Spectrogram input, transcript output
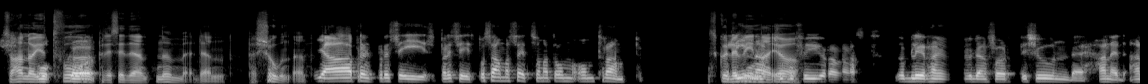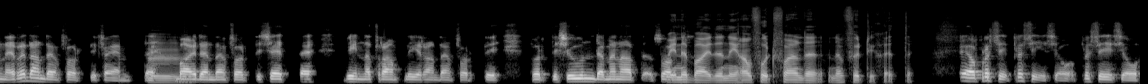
Så han har ju och, två eh, presidentnummer, den personen. Ja, pre precis, precis. På samma sätt som att om, om Trump skulle vinna, 24, ja. då blir han ju den 47. Han är, han är redan den 45. Mm. Biden den 46. Vinner Trump blir han den 40, 47. Men att, så Vinner Biden är han fortfarande den 46. Ja, precis, precis, ja, precis ja.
